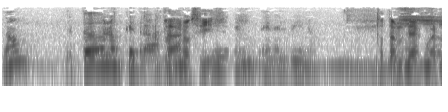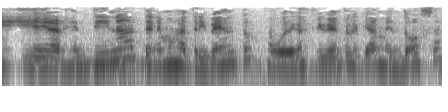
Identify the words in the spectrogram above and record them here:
¿no? De todos los que trabajamos Claro, sí. aquí en, en el vino. Totalmente de acuerdo. Y en Argentina tenemos a Trivento, a bodegas Trivento que queda en Mendoza,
